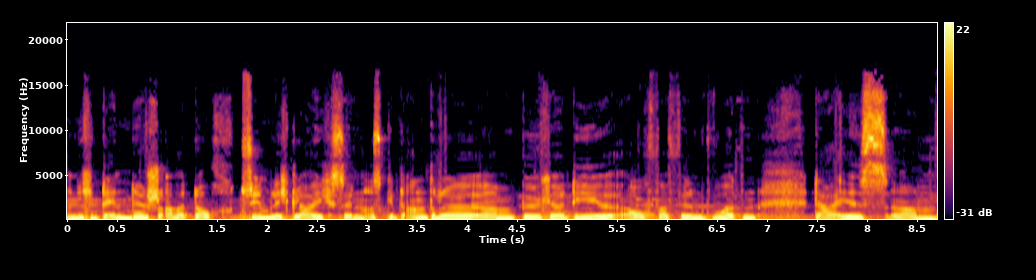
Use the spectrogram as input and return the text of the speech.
nicht identisch, aber doch ziemlich gleich sind. Es gibt andere ähm, Bücher, die auch verfilmt wurden. Da ist ähm,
